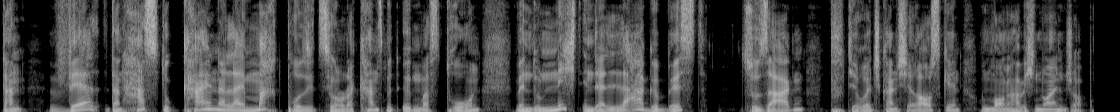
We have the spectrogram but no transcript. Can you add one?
Dann, wer, dann hast du keinerlei Machtposition oder kannst mit irgendwas drohen, wenn du nicht in der Lage bist zu sagen, pff, theoretisch kann ich hier rausgehen und morgen habe ich einen neuen Job.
